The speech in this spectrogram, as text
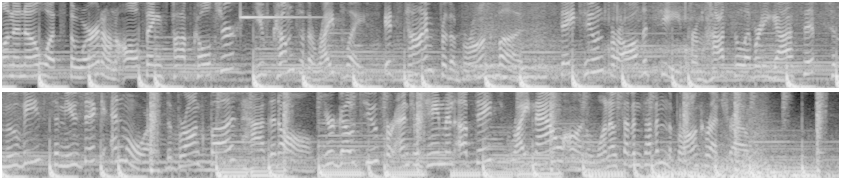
Want to know what's the word on all things pop culture? You've come to the right place. It's time for the Bronc Buzz. Stay tuned for all the tea from hot celebrity gossip to movies to music and more. The Bronc Buzz has it all. Your go to for entertainment updates right now on 1077 The Bronc Retro.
